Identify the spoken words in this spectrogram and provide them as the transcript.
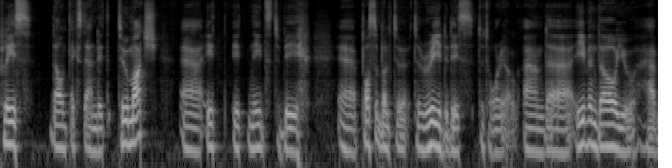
please don't extend it too much. Uh, it, it needs to be uh, possible to, to read this tutorial. And uh, even though you have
